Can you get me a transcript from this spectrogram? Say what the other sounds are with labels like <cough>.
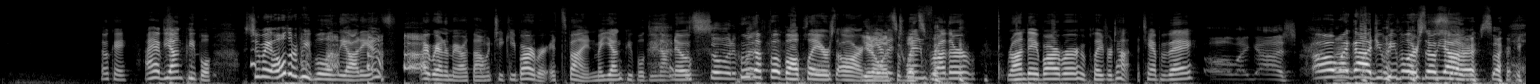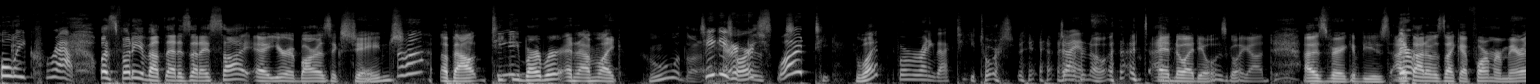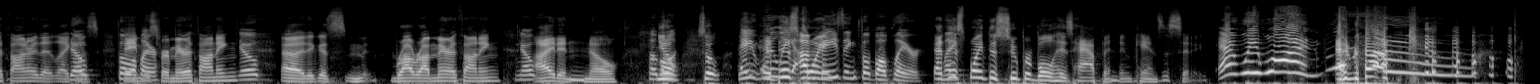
Okay, I have young people. To my older people in the audience, I ran a marathon with Tiki Barber. It's fine. My young people do not know so who the football players are. You know he had a twin <laughs> brother, Ronde Barber, who played for Ta- Tampa Bay. Oh my gosh. Oh my God, you people are so <laughs> young. Sorry, sorry. Holy crap. What's funny about that is that I saw uh, your Ibarra's exchange Uh-huh. about Tiki Barber, and I'm like, who the Tiki Torch? is What? Ti- what? Former running back. Tiki Torch? <laughs> I don't know. <laughs> I had no idea what was going on. I was very confused. I thought it was like a former marathoner that like Nope. was Football famous player. for marathoning. Nope. Uh, because rah rah marathoning. Nope. I didn't know. You know, so A really point- amazing football player. At Like- this point, the Super Bowl has happened in Kansas City. And we won! <laughs> And oh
